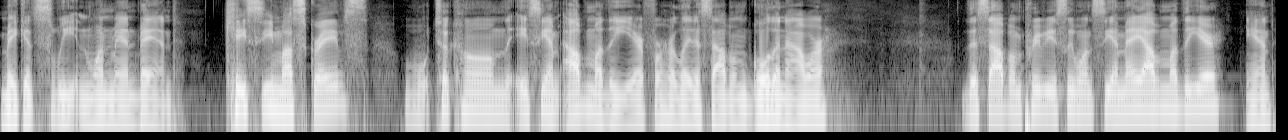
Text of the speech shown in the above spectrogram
Make It Sweet and One Man Band. Kacey Musgraves w- took home the ACM Album of the Year for her latest album, Golden Hour. This album previously won CMA Album of the Year and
